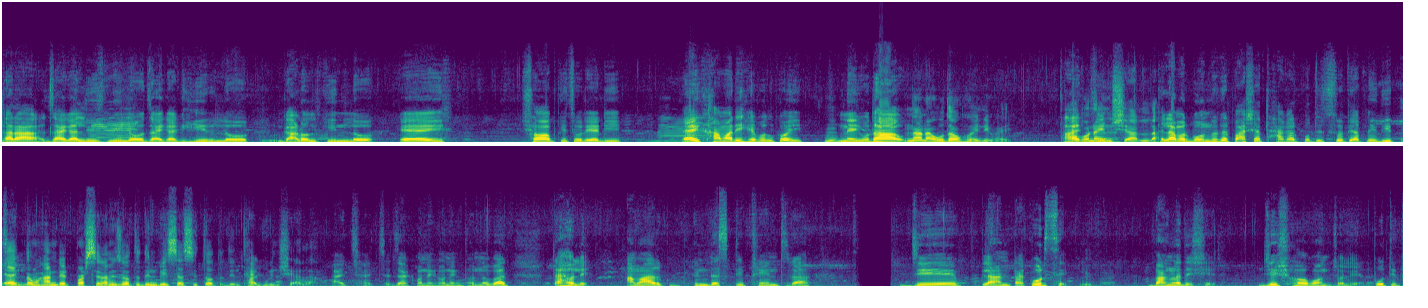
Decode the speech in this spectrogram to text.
তারা জায়গা লিজ নিল জায়গা ঘিরলো গাড়ল কিনলো এই সব কিছু রেডি এই খামারি হেবল কই? নেই উধাও। না না উধাও হয়নি ভাই। হব না আচ্ছা। ইনশাআল্লাহ। তাহলে আমার বন্ধুদের পাশে থাকার প্রতিশ্রুতি আপনি দিচ্ছেন। একদম হান্ড্রেড পার্সেন্ট আমি যতদিন বেঁচে আছি ততদিন থাকব ইনশাআল্লাহ। আচ্ছা আচ্ছা যাক অনেক অনেক ধন্যবাদ। তাহলে আমার ইন্ডাস্ট্রি ফ্রেন্ডসরা যে প্ল্যানটা করছে বাংলাদেশের যেসব অঞ্চলে পতিত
